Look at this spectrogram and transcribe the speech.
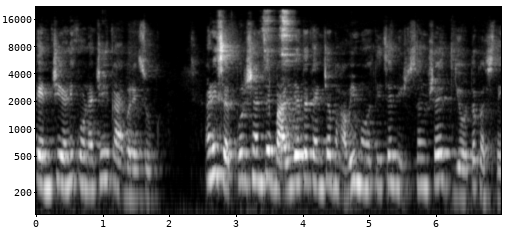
त्यांची आणि कोणाचीही काय बरे चूक आणि सत्पुरुषांचे बाल्य तर त्यांच्या भावी महतीचे निसंशय द्योतक असते.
